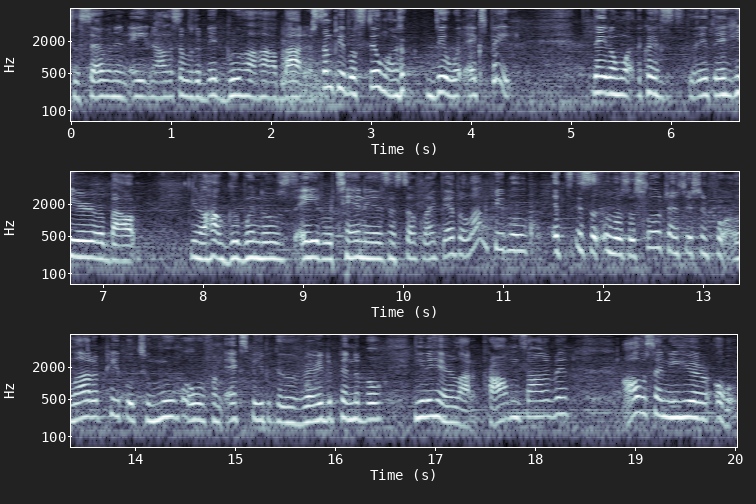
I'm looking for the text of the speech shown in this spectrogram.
to seven and eight and all this, there was a big brouhaha about it. Some people still want to deal with XP. They don't want because they hear about you know, how good Windows 8 or 10 is and stuff like that. But a lot of people, it's, it's a, it was a slow transition for a lot of people to move over from XP because it was very dependable. You didn't hear a lot of problems out of it. All of a sudden you hear, oh,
